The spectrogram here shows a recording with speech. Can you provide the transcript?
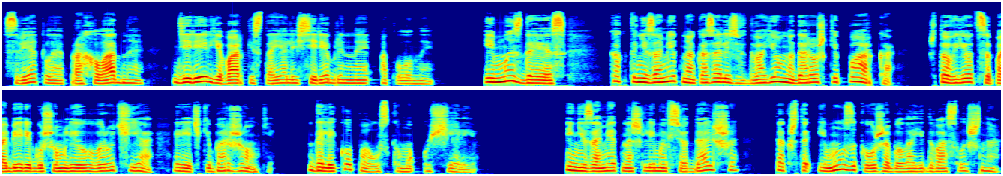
светлая, прохладная, деревья в арке стояли серебряные от луны. И мы с ДС как-то незаметно оказались вдвоем на дорожке парка, что вьется по берегу шумливого ручья, речки Боржомки далеко по узкому ущелью. И незаметно шли мы все дальше, так что и музыка уже была едва слышна.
